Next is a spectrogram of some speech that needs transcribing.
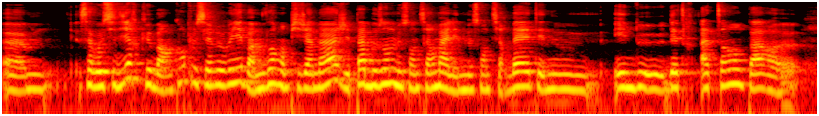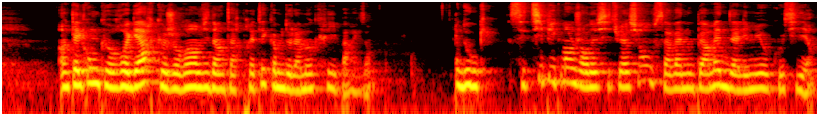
ça veut aussi dire que bah, quand le serrurier va me voir en pyjama, j'ai pas besoin de me sentir mal et de me sentir bête et d'être atteint par un quelconque regard que j'aurais envie d'interpréter comme de la moquerie, par exemple. Donc c'est typiquement le genre de situation où ça va nous permettre d'aller mieux au quotidien.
